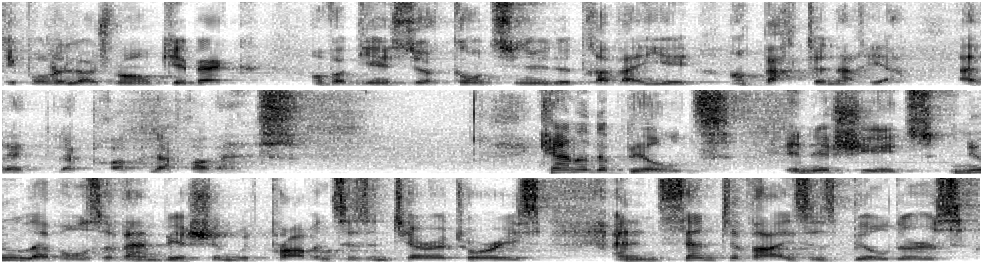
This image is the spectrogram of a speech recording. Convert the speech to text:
Et pour le logement au Québec, on va bien sûr continuer de travailler en partenariat avec la, province. Canada Builds initiates new levels of ambition with provinces and territories and incentivizes builders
